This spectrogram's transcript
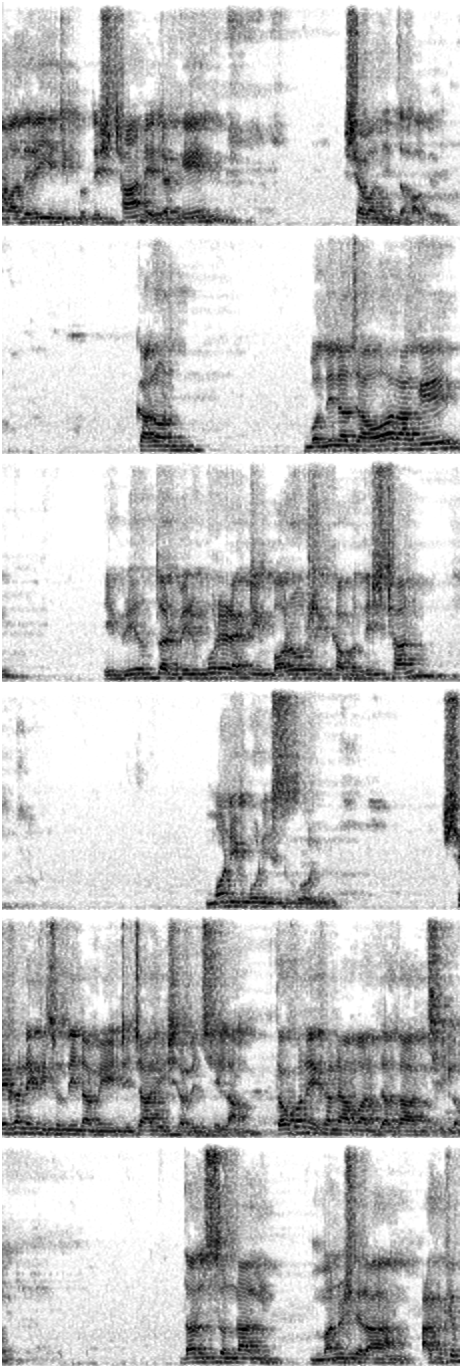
আমাদের এই এটি প্রতিষ্ঠান, এটাকে সেবা দিতে হবে। কারণ মদিনা যাওয়ার আগে এই বৃহত্তর মিরপুরের একটি বড় শিক্ষা প্রতিষ্ঠান, মণিপুর স্কুল, সেখানে কিছুদিন আমি টিচার হিসাবে ছিলাম। তখন এখানে আমার যাতায়াত ছিল। দারুসন্নার মানুষেরা আক্ষেপ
